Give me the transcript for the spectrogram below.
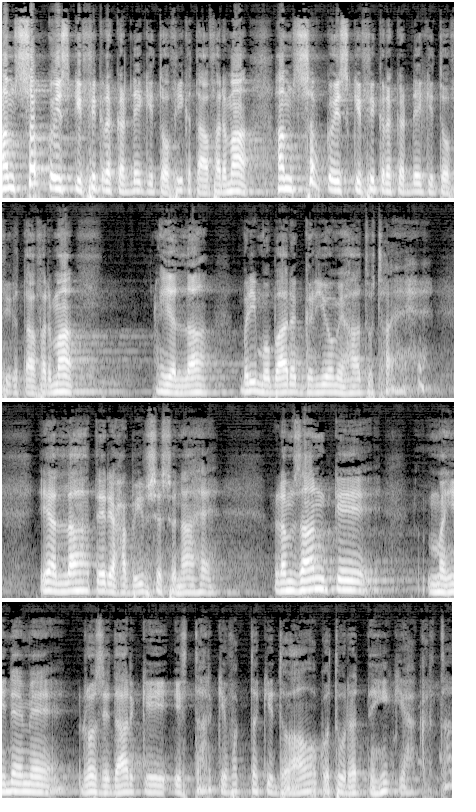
ہم سب کو اس کی فکر کرنے کی توفیق عطا فرما۔ ہم سب کو اس کی فکر کرنے کی توفیق عطا فرما۔ یہ اللہ، بڑی مبارک گھڑیوں میں ہاتھ اٹھائے ہیں۔ یہ اللہ، تیرے حبیب سے سنا ہے۔ رمضان کے مہینے میں روزے دار کے افطار کے وقت کی دعاؤں کو تو رد نہیں کیا کرتا۔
